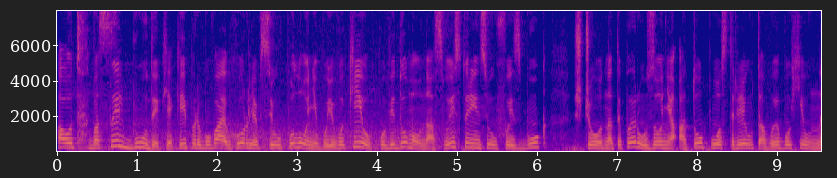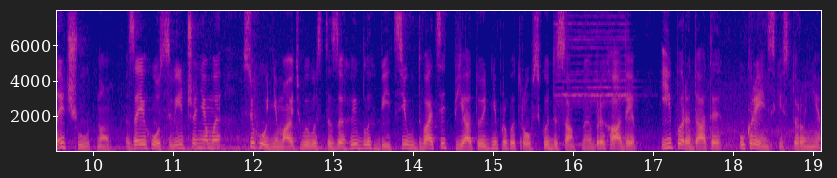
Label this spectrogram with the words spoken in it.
А от Василь Будик, який перебуває в Горлівці у полоні бойовиків, повідомив на своїй сторінці у Фейсбук, що на тепер у зоні АТО пострілів та вибухів не чутно. За його свідченнями, сьогодні мають вивезти загиблих бійців 25-ї Дніпропетровської десантної бригади і передати українській стороні.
